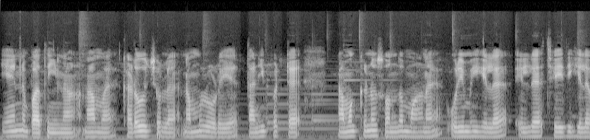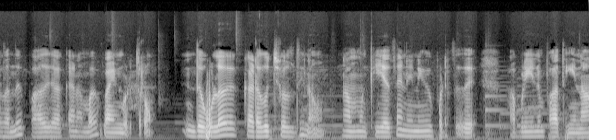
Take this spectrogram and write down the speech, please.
ஏன்னு பார்த்தீங்கன்னா நாம் கடவுச்சொல்லை நம்மளுடைய தனிப்பட்ட நமக்குன்னு சொந்தமான உரிமைகளை இல்லை செய்திகளை வந்து பாதுகாக்க நம்ம பயன்படுத்துகிறோம் இந்த உலக கடவுச்சொல் தினம் நமக்கு எதை நினைவுபடுத்துது அப்படின்னு பார்த்தீங்கன்னா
